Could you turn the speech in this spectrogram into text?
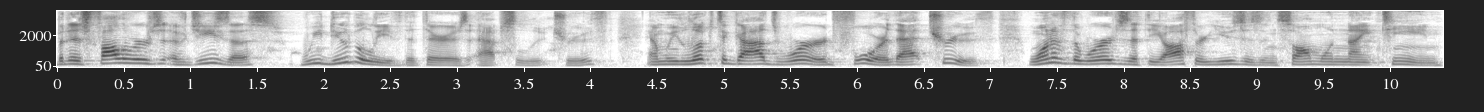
But as followers of Jesus, we do believe that there is absolute truth, and we look to God's word for that truth. One of the words that the author uses in Psalm 119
